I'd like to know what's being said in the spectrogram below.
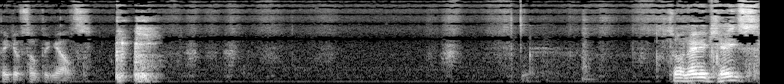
think of something else. so in any case.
